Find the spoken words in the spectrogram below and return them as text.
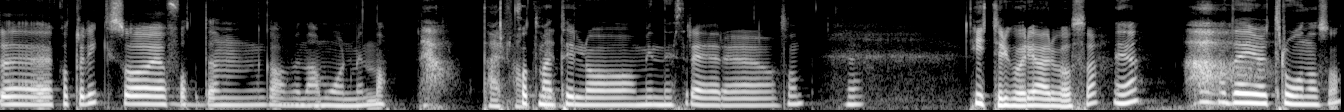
eh, katolikk, så jeg har fått den gaven av moren min. da. der fant Fått meg til å ministrere og sånt. Hytter går i arv også. Ja. Og det gjør troen også.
